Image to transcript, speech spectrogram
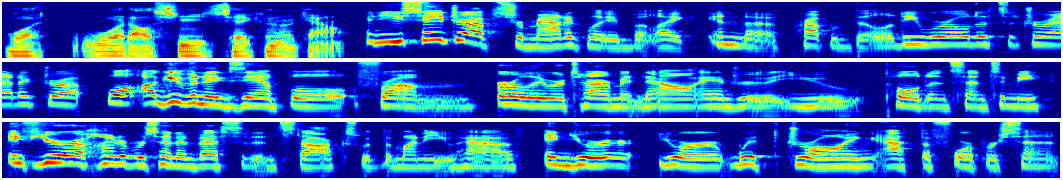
what what else you need to take into account. And you say drops dramatically, but like in the probability world, it's a dramatic drop. Well, I'll give an example from early retirement now, Andrew, that you pulled and sent to me. If you're 100% invested in stocks with the money you have and you're you're withdrawing at the 4%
